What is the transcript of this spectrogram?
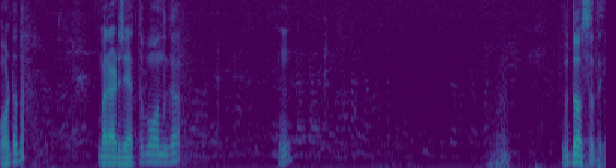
బాగుంటుందా? మరి ఆడు చేస్తే బాగుందిగా? ఉం? బుద్ధి వస్తుంది.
